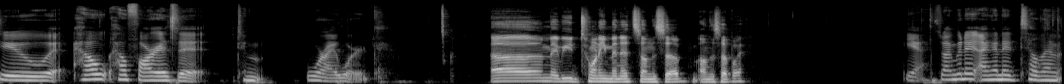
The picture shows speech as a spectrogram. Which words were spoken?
to how how far is it to where I work? Uh, maybe 20 minutes on the sub on the subway. Yeah. So I'm gonna I'm gonna tell them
